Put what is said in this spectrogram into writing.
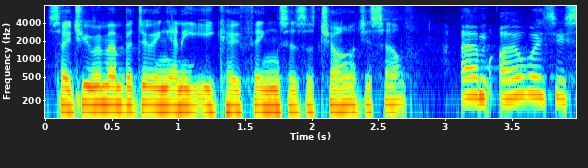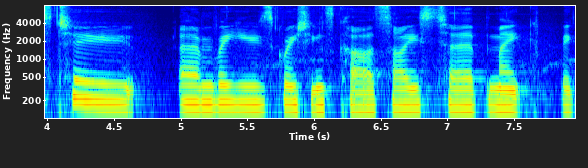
So do you remember doing any eco things as a child yourself? Um, I always used to um, reuse greetings cards. So I used to make big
